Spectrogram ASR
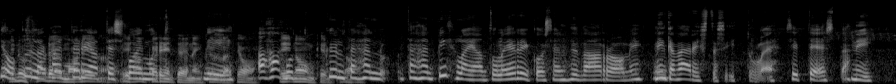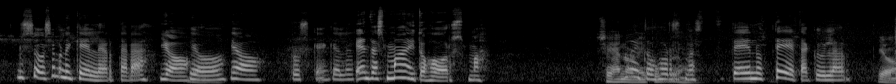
Joo, Minusta kyllä kai periaatteessa voi, mutta perinteinen kyllä, joo. Aha, niin mut onkin. kyllä joo. tähän, tähän pihlajaan tulee erikoisen hyvä aromi. Minkä väristä siitä tulee? Sitten teestä. Niin. No se on semmoinen kellertävä. Joo. Joo. Joo. Ruskean kellertävä. Entäs maitohorsma? Sehän on Maitohorsmasta. En ole teetä kyllä. Joo.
